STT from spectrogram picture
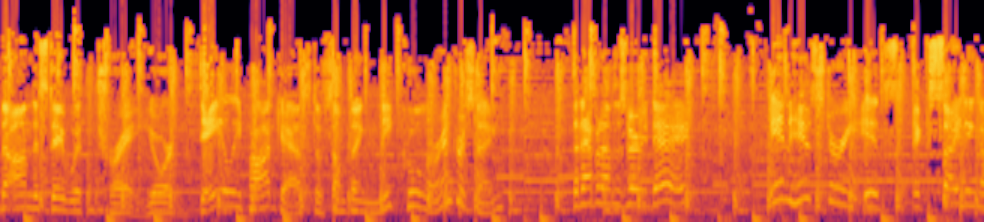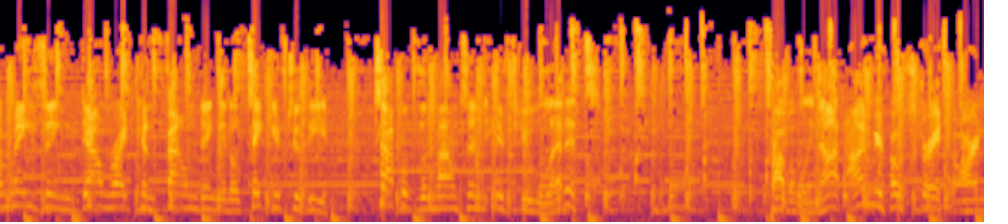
to On This Day with Trae, your daily podcast of something neat, cool, or interesting that happened on this very day. In history, it's exciting, amazing, downright confounding. It'll take you to the top of the mountain if you let it. Probably not. I'm your host, Trae Thorn.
